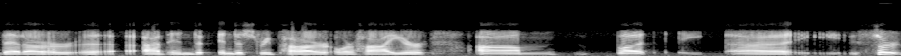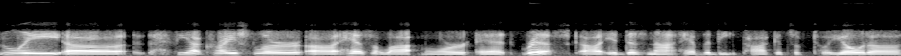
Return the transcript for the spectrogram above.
that are uh, on ind- industry par or higher. Um, but uh, certainly, uh, Fiat Chrysler uh, has a lot more at risk. Uh, it does not have the deep pockets of Toyota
